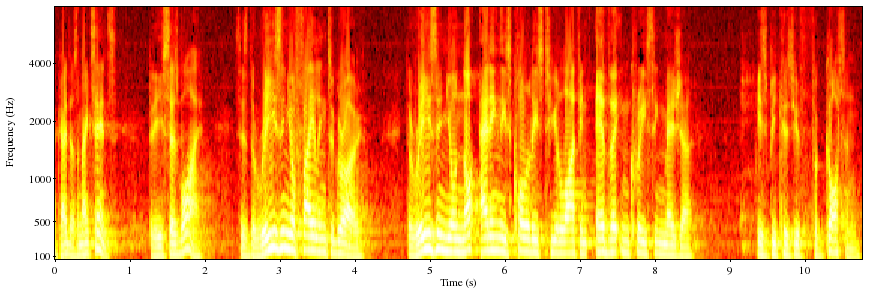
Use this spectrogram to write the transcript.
Okay, doesn't make sense. But he says why. He says the reason you're failing to grow, the reason you're not adding these qualities to your life in ever increasing measure is because you've forgotten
